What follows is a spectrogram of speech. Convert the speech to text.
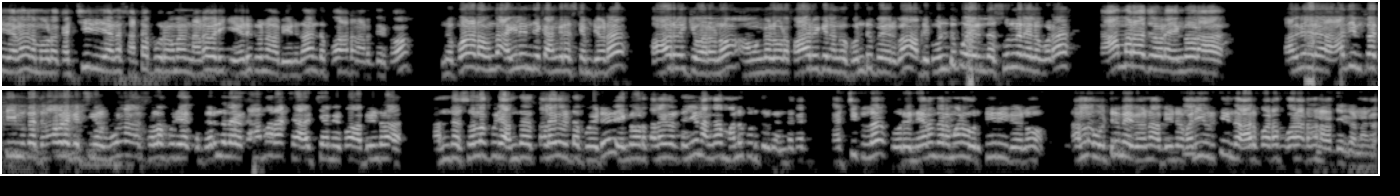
ரீதியான நம்மளோட கட்சி ரீதியான சட்டப்பூர்வமான நடவடிக்கை எடுக்கணும் அப்படின்னு தான் இந்த போராட்டம் நடத்திருக்கோம். இந்த போராட்டம் வந்து அகில இந்திய காங்கிரஸ் கமிட்டியோட பார்வைக்கு வரணும். அவங்களோட பார்வைக்கு நாங்க கொண்டு போயிருக்கோம். அப்படி கொண்டு போயிருந்த சூழ்நிலையில கூட காமராஜரோட எங்களோட பல்வேறு அதிமுக திமுக திராவிட கட்சிகள் ஊழல் சொல்லக்கூடிய பெருந்தலைவர் காமராஜர் ஆட்சி அமைப்போம் அப்படின்ற அந்த சொல்லக்கூடிய அந்த தலைவர்கிட்ட போயிட்டு எங்களோட தலைவர்கிட்டையும் நாங்க மனு கொடுத்துருக்கோம். இந்த கட்சி- கட்சிக்குள்ள ஒரு நிரந்தரமான ஒரு தீர்வு வேணும் நல்ல ஒற்றுமை வேணும் அப்படின்ற வலியுறுத்தி இந்த ஆர்ப்பாட்டம் போராட்டம் நடத்திருக்கோம் நாங்க.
